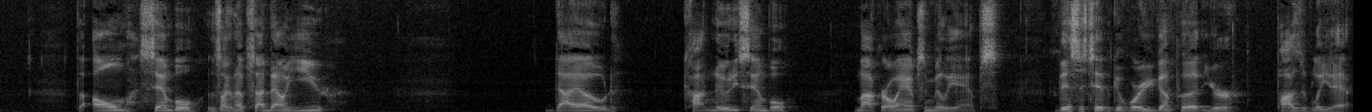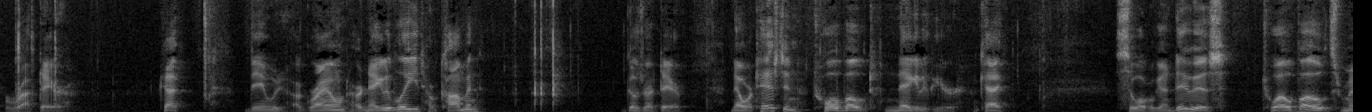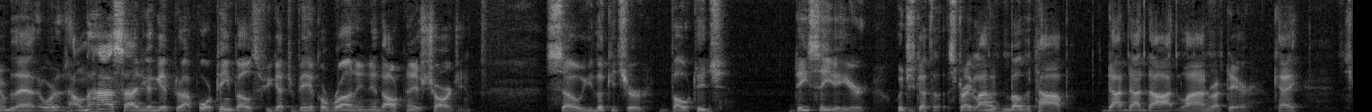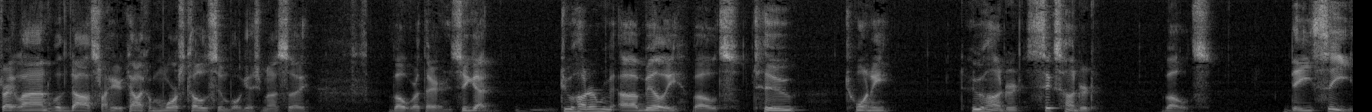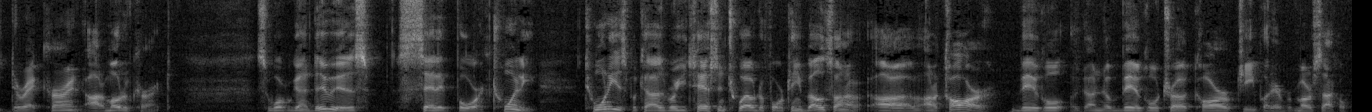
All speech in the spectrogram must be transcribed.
The ohm symbol. It's like an upside down U. Diode, continuity symbol, microamps and milliamps. This is typically where you're going to put your positive lead at right there. Okay. Then our ground, our negative lead, our common, goes right there. Now we're testing 12 volt negative here, okay? So what we're going to do is 12 volts, remember that, or on the high side you're to get to about 14 volts if you got your vehicle running and the alternator is charging. So you look at your voltage DC here, which has got the straight line above the top, dot dot dot line right there, okay? Straight line with dots right here, kind of like a Morse code symbol, I guess you might say. Volt right there. So you got 200 uh, millivolts, 220 200, 600 volts. DC, direct current, automotive current. So what we're going to do is set it for 20. 20 is because we're testing 12 to 14 volts on a uh, on a car vehicle, a vehicle, truck, car, jeep, whatever, motorcycle.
